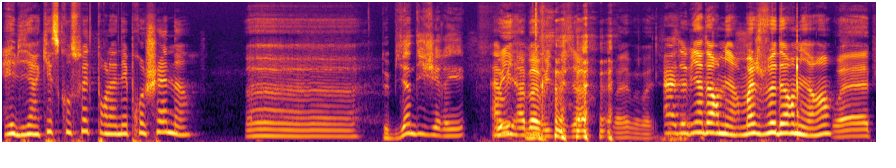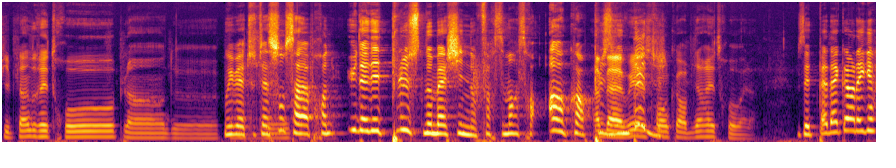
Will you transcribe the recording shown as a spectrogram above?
Eh bien, qu'est-ce qu'on souhaite pour l'année prochaine? Euh... De bien digérer. Ah oui, oui, ah bah oui, déjà. Ouais, ouais, ouais. Ah, de bien dormir. Moi, je veux dormir. Hein. Ouais, puis plein de rétro, plein de. Oui, plein bah de toute façon, ça va prendre une année de plus, nos machines. Donc forcément, elles seront encore Ah plus bah oui, vintage. elles sont encore bien rétro, voilà. Vous êtes pas d'accord, les gars?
